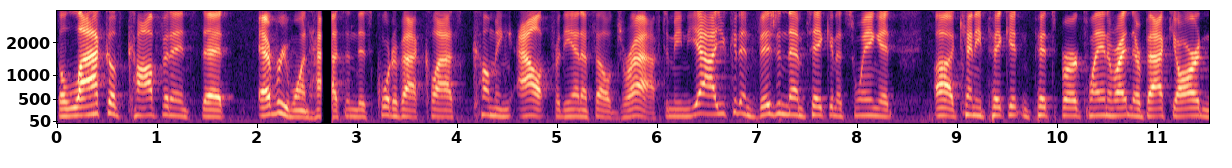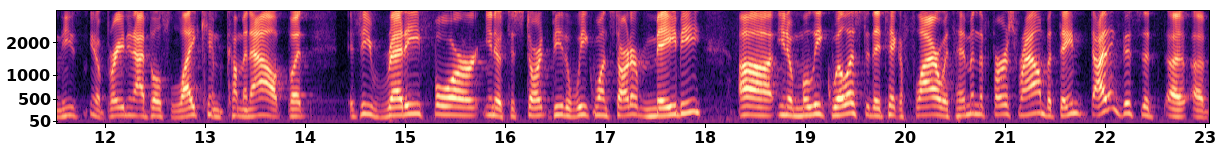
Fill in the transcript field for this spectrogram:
the lack of confidence that everyone has in this quarterback class coming out for the NFL draft. I mean, yeah, you could envision them taking a swing at uh, Kenny Pickett in Pittsburgh, playing him right in their backyard, and he's, you know, Brady and I both like him coming out, but is he ready for, you know, to start be the week one starter? Maybe. Uh, you know, Malik Willis, do they take a flyer with him in the first round? But they, I think this is a, a,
